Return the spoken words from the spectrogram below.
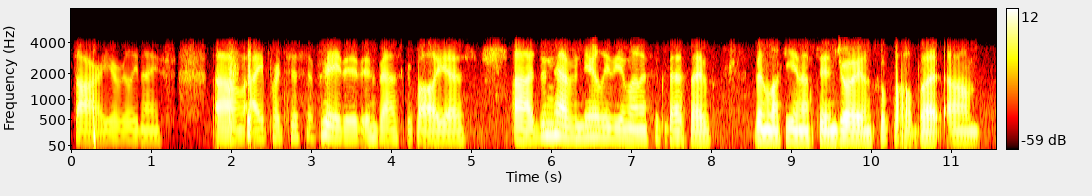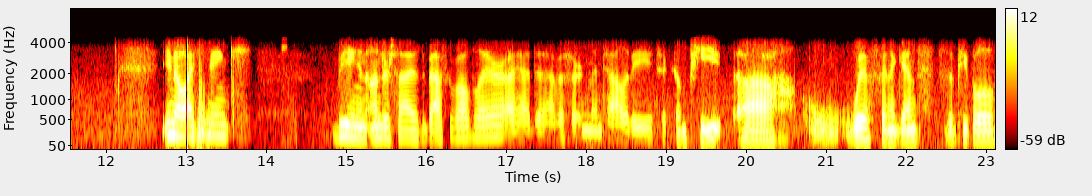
star. You're really nice. Um, I participated in basketball. Yes, uh, didn't have nearly the amount of success I've been lucky enough to enjoy in football, but um, you know, I think being an undersized basketball player, I had to have a certain mentality to compete uh, with and against the people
